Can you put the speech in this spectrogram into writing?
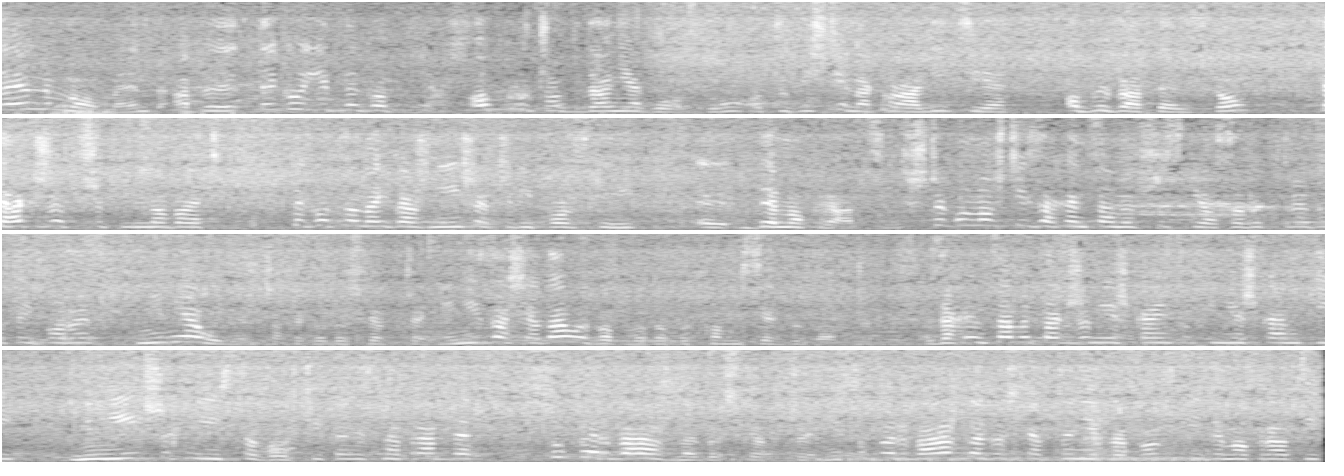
ten moment, aby tego jednego dnia, oprócz oddania głosu, oczywiście na koalicję obywatelską, także przypilnować tego, co najważniejsze, czyli polskiej e, demokracji. W szczególności zachęcamy wszystkie osoby, które do tej pory nie miały jeszcze tego doświadczenia, nie zasiadały w obwodowych komisjach wyborczych. Zachęcamy także mieszkańców i mieszkanki mniejszych miejscowości. To jest naprawdę super ważne doświadczenie, super wane doświadczenie dla polskiej demokracji,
